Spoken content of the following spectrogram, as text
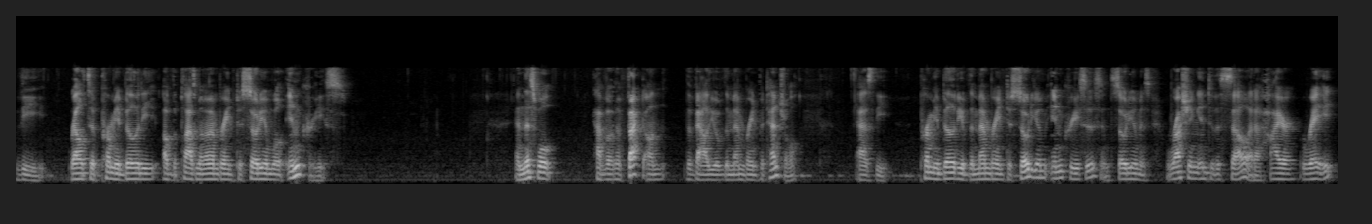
The relative permeability of the plasma membrane to sodium will increase. And this will have an effect on the value of the membrane potential as the permeability of the membrane to sodium increases and sodium is rushing into the cell at a higher rate,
